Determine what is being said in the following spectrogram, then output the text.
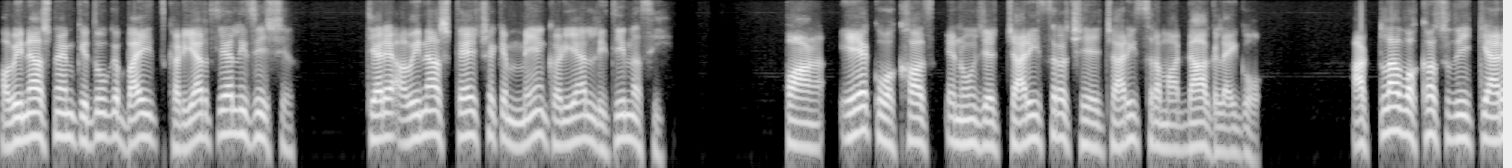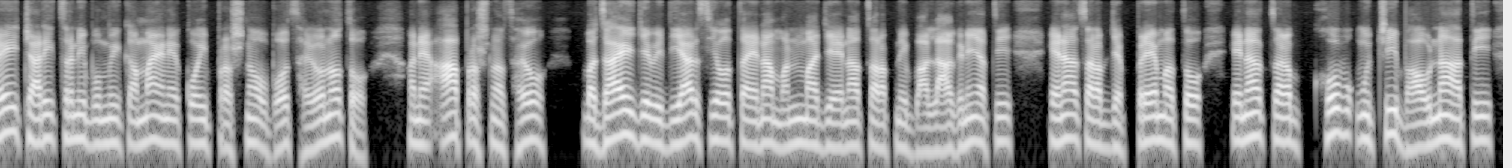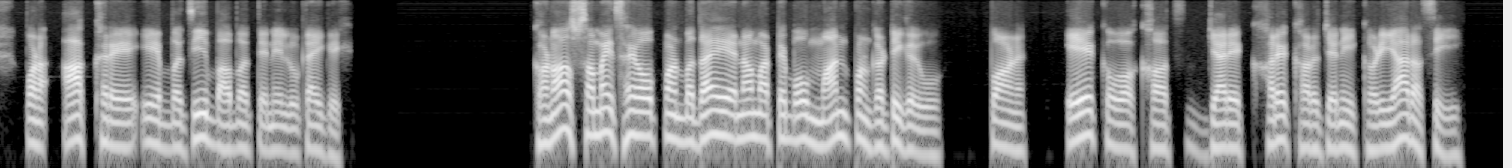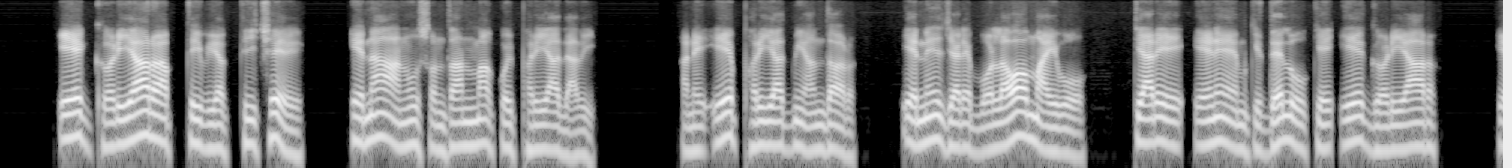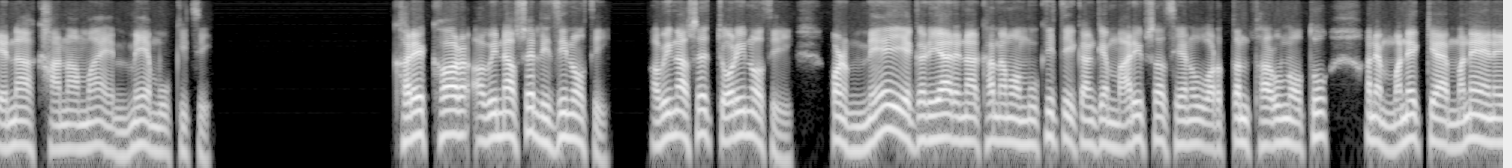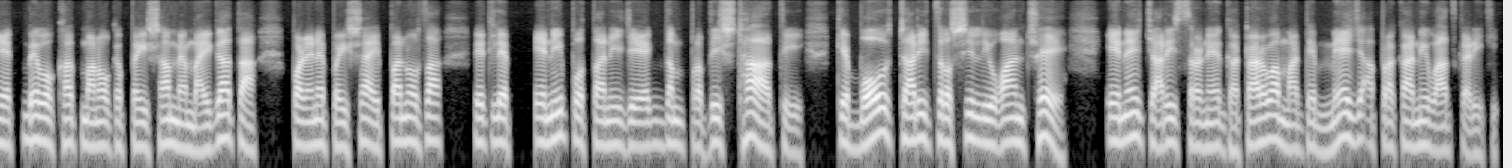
અવિનાશને એમ કીધું કે, ભાઈ, ઘડિયાળ ત્યાં લીધી છે? ત્યારે અવિનાશ કહે છે કે, મેં ઘડિયાળ લીધી નથી. પણ એક વખત એનું જે ચારિત્ર છે, ચારિત્રમાં ડાઘ લાગ્યો. આટલા વખત સુધી ક્યારેય ચારિત્રની ભૂમિકામાં એને કોઈ પ્રશ્ન ઊભો થયો નહોતો. અને આ પ્રશ્ન થયો બધાએ જે વિદ્યાર્થીઓ હતા એના મનમાં જે એના તરફની લાગણી હતી એના તરફ જે પ્રેમ હતો એના તરફ ખૂબ ઊંચી ભાવના હતી, પણ આખરે એ બધી બાબત એને લૂંટાઈ ગઈ. ઘણો સમય થયો, પણ બધાએ એના માટે બહુ માન પણ ઘટી ગયું. પણ એક વખત જ્યારે ખરેખર જેની ઘડિયાળ હતી, એ ઘડિયાળ આપતી વ્યક્તિ છે, એના અનુસંધાનમાં કોઈ ફરિયાદ આવી. અને એ ફરિયાદની અંદર એને જ્યારે બોલાવવામાં આવ્યો, ત્યારે એણે એમ કીધેલું કે એ ઘડિયાળ એના ખાનામાં મેં મૂકી હતી ખરેખર અવિનાશે લીધી નહોતી, અવિનાશે ચોરી નહોતી, પણ મેં એ ઘડિયાળ એના ખાનામાં મૂકી હતી કારણ કે મારી સાથે એનું વર્તન સારું નહોતું અને મને ક્યાં, મને એને એક બે વખત માનો કે પૈસા મેં માગ્યા હતા, પણ એને પૈસા આપ્યા નહોતા, એટલે એની પોતાની જે એકદમ પ્રતિષ્ઠા હતી કે બહુ ચારિત્રશીલ યુવાન છે, એને ચારિત્રને ઘટાડવા માટે મેં જ આ પ્રકારની વાત કરી હતી.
